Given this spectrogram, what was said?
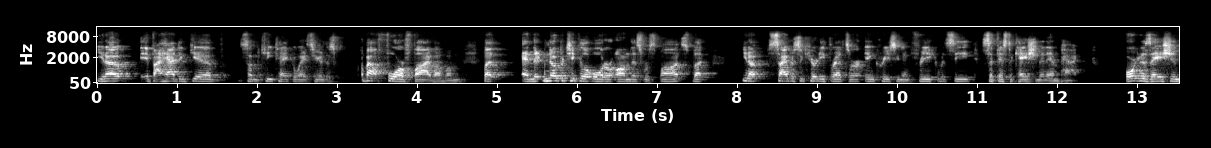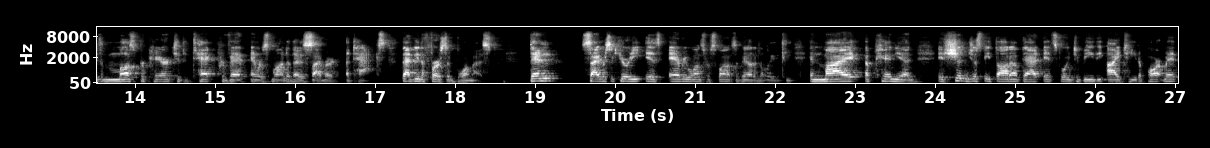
You know, if I had to give some key takeaways here, there's about four or five of them, but and there's no particular order on this response, but you know, cybersecurity threats are increasing in frequency, sophistication, and impact. Organizations must prepare to detect, prevent, and respond to those cyber attacks. That'd be the first and foremost. Then cybersecurity is everyone's responsibility. In my opinion, it shouldn't just be thought of that it's going to be the IT department.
